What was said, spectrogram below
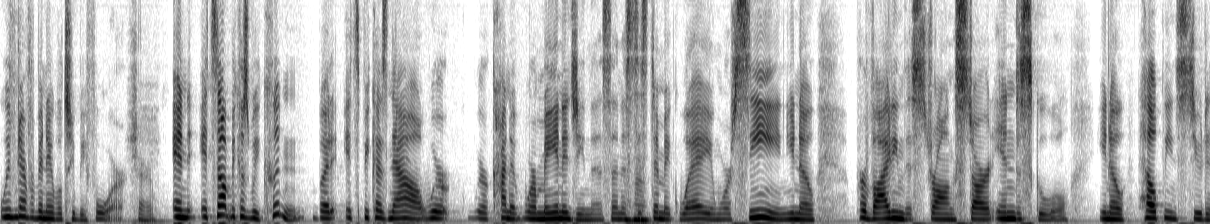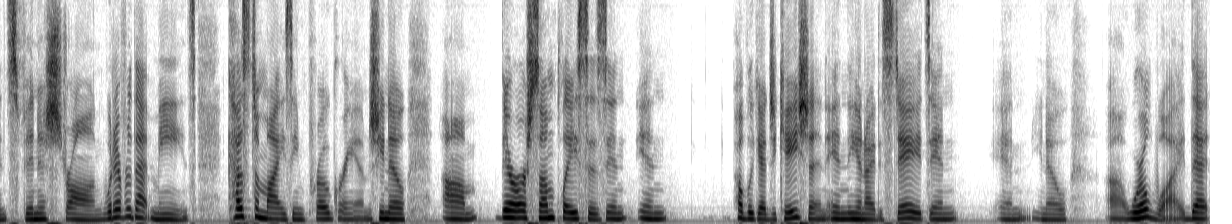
we've never been able to before. Sure. And it's not because we couldn't, but it's because now we're we're kind of we're managing this in a systemic way and we're seeing, you know, providing this strong start into school, you know, helping students finish strong, whatever that means, customizing programs, you know, um, there are some places in in public education in the United States and and you know uh, worldwide that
